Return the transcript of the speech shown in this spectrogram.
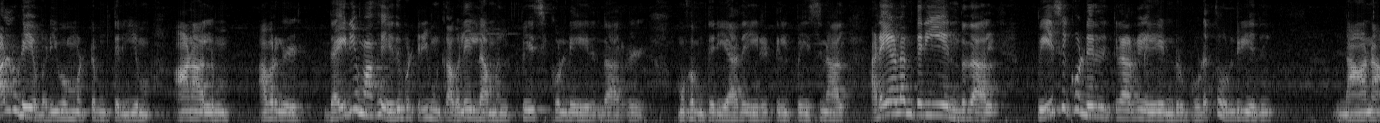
ஆளுடைய வடிவம் மட்டும் தெரியும். ஆனாலும் அவர்கள் தைரியமாக எது பற்றியும் கவலை இல்லாமல் பேசிக்கொண்டே இருந்தார்கள். முகம் தெரியாத இருட்டில் பேசினால் அடையாளம் தெரிய என்பதால் பேசிக்கொண்டிருக்கிறார்களே என்று கூட தோன்றியது. நானா?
